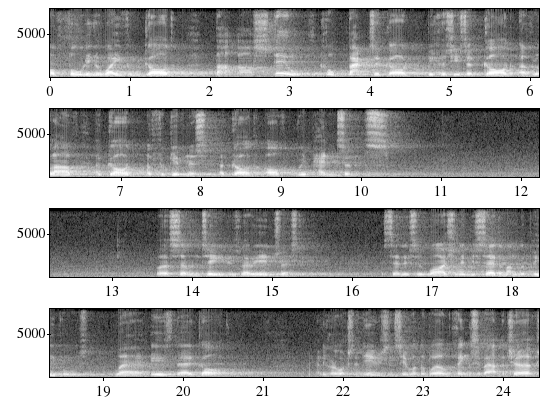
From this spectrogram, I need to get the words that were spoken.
of falling away from God but are still called back to God because He's a God of love, a God of forgiveness, a God of repentance. Verse 17 is very interesting. It said, it said, Why should it be said among the peoples, Where is their God? And you've got to watch the news and see what the world thinks about the church.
